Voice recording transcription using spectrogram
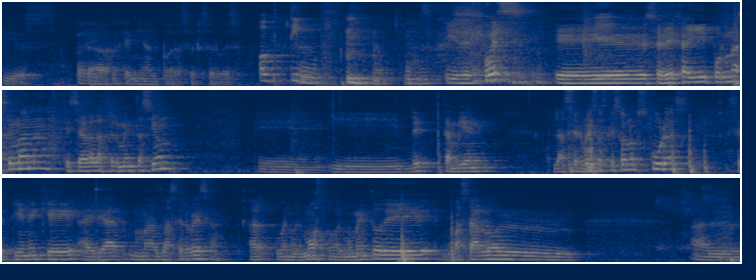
y es está Parejo. genial para hacer cerveza. Optimus. No, Y después, eh, se deja ahí por una semana que se haga la fermentación eh, de- también las cervezas que son oscuras se tiene que airear más la cerveza, al- bueno, el mosto, al momento de pasarlo al, al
